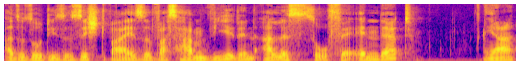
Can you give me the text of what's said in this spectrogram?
Also so diese Sichtweise, was haben wir denn alles so verändert? Ja,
